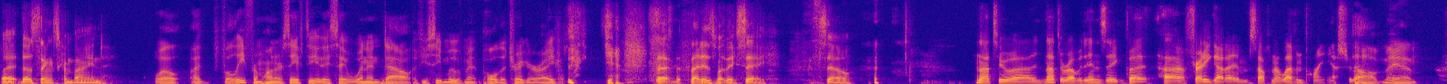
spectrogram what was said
but those things combined Well, I believe from hunter safety, they say when in doubt, if you see movement, pull the trigger, right? yeah that that is what they say so Not to uh, not to rub it in, Zig, but uh, Freddie got himself an 11 point yesterday. oh, man.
